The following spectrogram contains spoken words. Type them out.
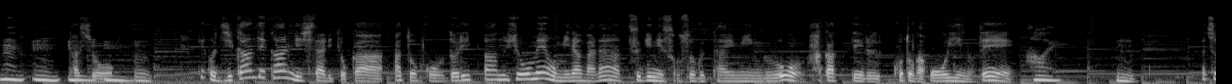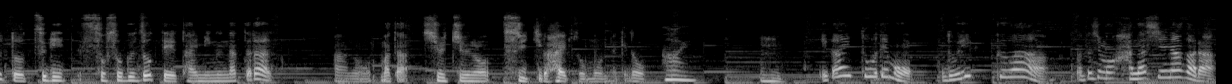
うんうんうん、多少。ううんん結構時間で管理したりとか、あとこうドリッパーの表面を見ながら次に注ぐタイミングを測っていることが多いので、はい。うん。ちょっと次注ぐぞっていうタイミングになったら、あの、また集中のスイッチが入ると思うんだけど、はい。うん。意外とでも、ドリップは、私も話しながら、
